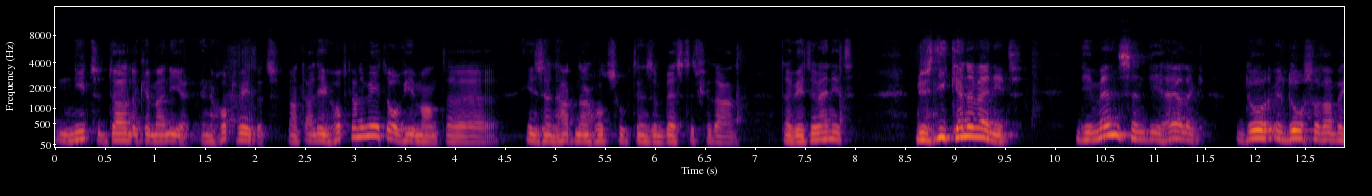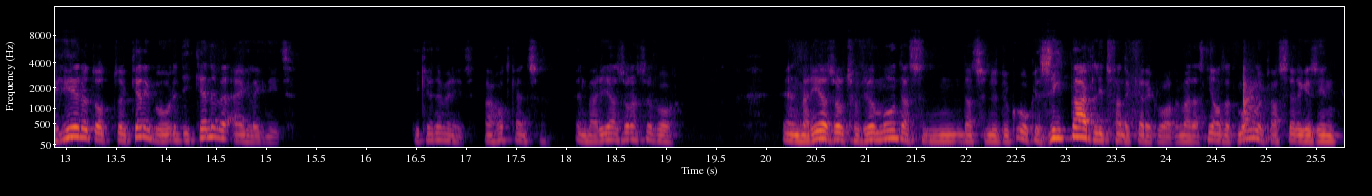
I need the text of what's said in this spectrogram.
niet duidelijke manier. En God weet het. Want alleen God kan weten of iemand uh, in zijn hart naar God zoekt en zijn best heeft gedaan. Dat weten wij niet. Dus die kennen wij niet. Die mensen die eigenlijk door een doopsel van begeren tot de kerk behoren, die kennen we eigenlijk niet. Die kennen we niet, maar God kent ze. En Maria zorgt ervoor. En Maria zorgt zoveel mogelijk dat ze, dat ze natuurlijk ook een zichtbaar lid van de kerk worden. Maar dat is niet altijd mogelijk. Als ze ergens in,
